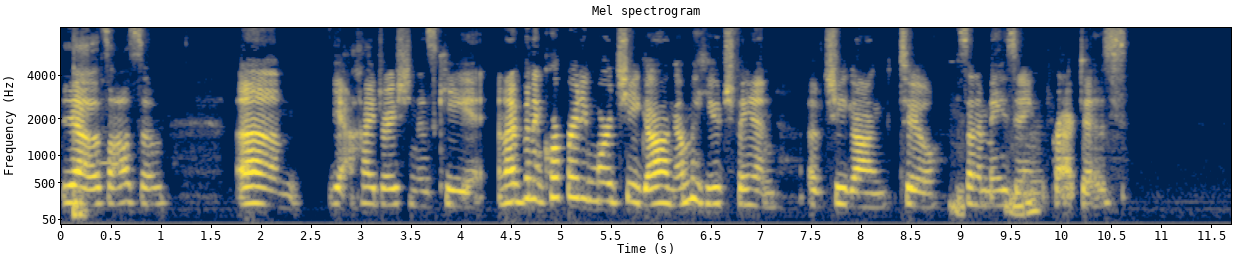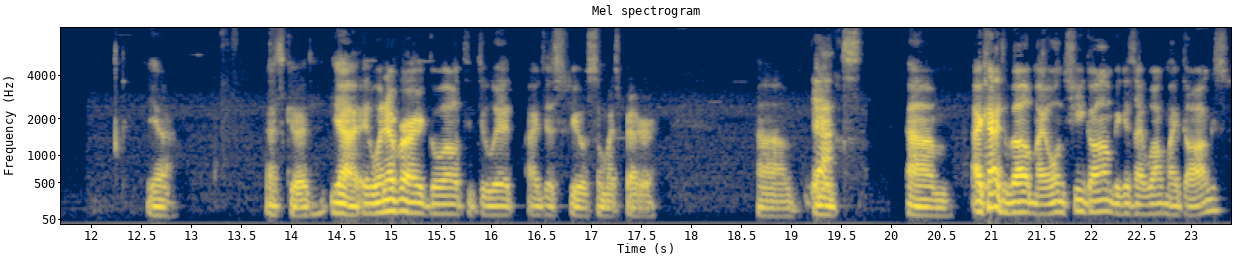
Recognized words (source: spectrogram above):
Yeah, that's awesome. Um yeah, hydration is key. And I've been incorporating more qigong. I'm a huge fan of qigong too. It's an amazing mm-hmm. practice. Yeah. That's good. Yeah, whenever I go out to do it, I just feel so much better. Um, yeah. um, I kind of developed my own qigong because I walk my dogs,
